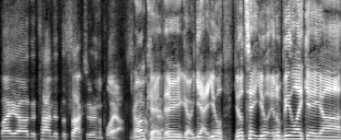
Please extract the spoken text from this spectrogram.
by uh, the time that the Sox are in the playoffs. Okay, there you go. Yeah, you'll you'll take you'll it'll be like a uh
